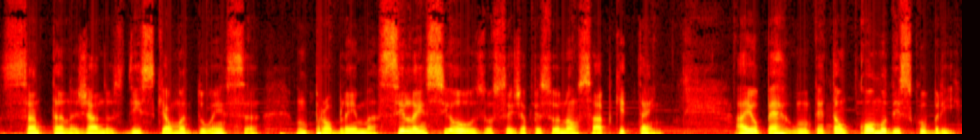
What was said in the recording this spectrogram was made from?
Santana já nos disse que é uma doença, um problema silencioso, ou seja, a pessoa não sabe que tem. Aí eu pergunto, então como descobrir?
